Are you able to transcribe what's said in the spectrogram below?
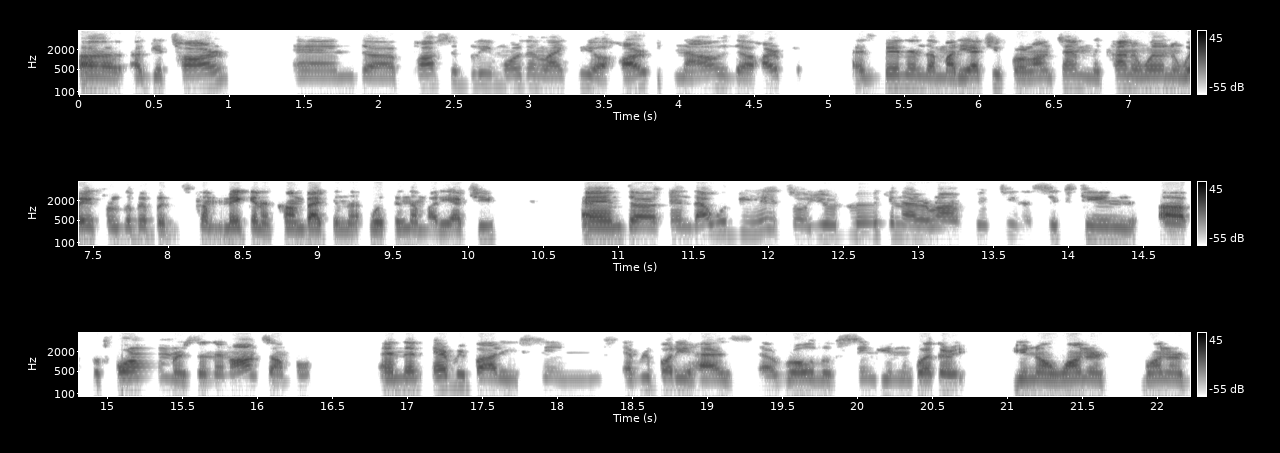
Uh, a guitar and uh, possibly more than likely a harp. Now the harp has been in the mariachi for a long time. and It kind of went away for a little bit, but it's come, making a comeback in the, within the mariachi and uh, and that would be it. So you're looking at around 15 to 16 uh, performers in an ensemble, and then everybody sings. Everybody has a role of singing, whether you know one or one or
